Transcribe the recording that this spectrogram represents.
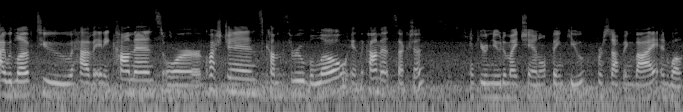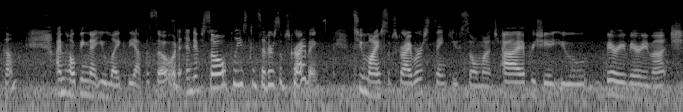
I would love to have any comments or questions come through below in the comment section. If you're new to my channel, thank you for stopping by and welcome. I'm hoping that you like the episode, and if so, please consider subscribing. To my subscribers, thank you so much. I appreciate you very, very much,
